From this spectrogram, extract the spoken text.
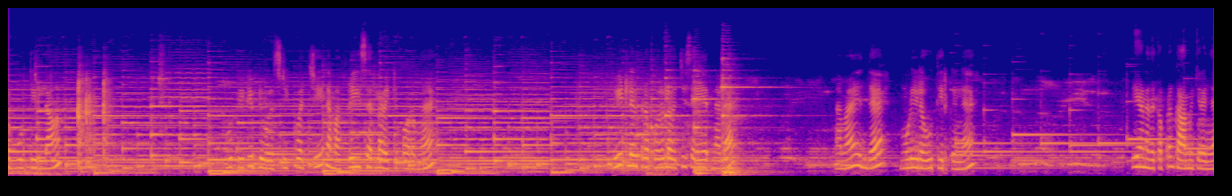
நல்லா ஊற்றிடலாம் ஊற்றிட்டு இப்படி ஒரு ஸ்டிக் வச்சு நம்ம ஃப்ரீசரில் வைக்க போகிறோங்க வீட்டில் இருக்கிற பொருளை வச்சு செய்யறதுனால நம்ம இந்த மூடியில் ஊற்றிருக்கேங்க ஆனதுக்கப்புறம் காமிக்கிறேங்க.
